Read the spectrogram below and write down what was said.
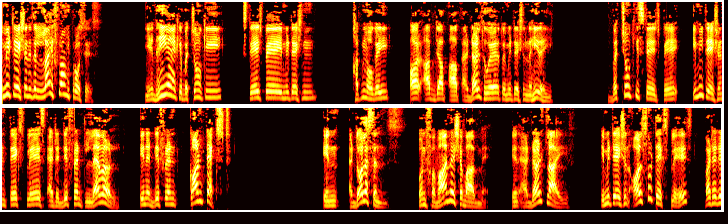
imitation is a life long process یہ نہیں ہے کہ بچوں کی اسٹیج پہ امیٹیشن ختم ہو گئی اور اب جب آپ ایڈلٹ ہوئے تو امیٹیشن نہیں رہی بچوں کی اسٹیج پہ imitation takes place at a different level in a different context in adolescence ان فوان شباب میں in adult life imitation also takes place but at a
